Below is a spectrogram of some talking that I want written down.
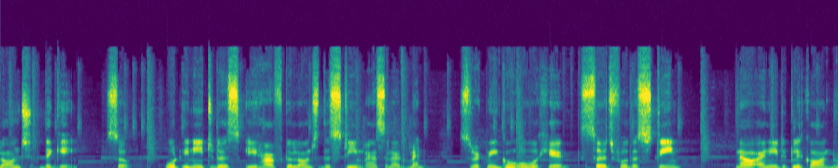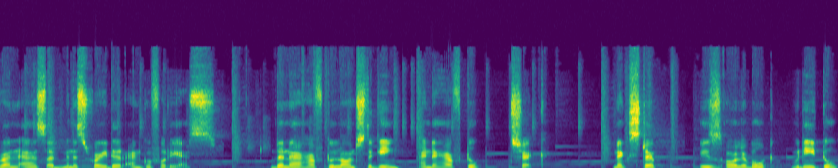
launch the game. So what you need to do is you have to launch the Steam as an admin. So let me go over here, search for the Steam. Now I need to click on run as administrator and go for yes. Then I have to launch the game and I have to check. Next step is all about we need to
